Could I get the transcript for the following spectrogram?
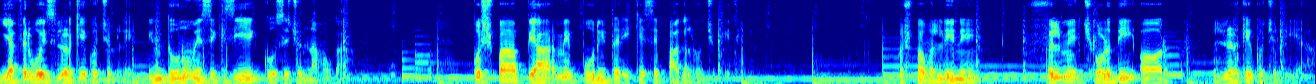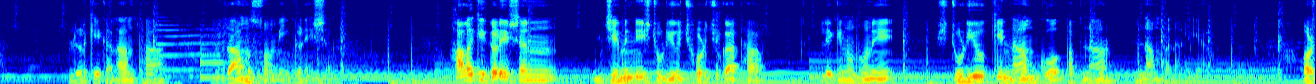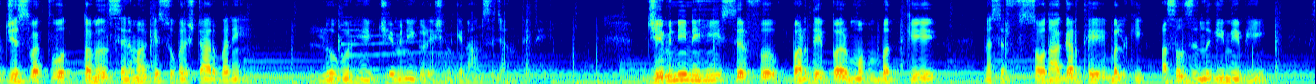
या फिर वो इस लड़के को चुन ले। इन दोनों में से किसी एक को उसे चुनना होगा। पुष्पा प्यार में पूरी तरीके से पागल हो चुकी थी। पुष्पावल्ली ने फ़िल्में छोड़ दी और लड़के को चुन लिया। लड़के का नाम था रामस्वामी गणेशन। हालाँकि गणेशन जेमिनी स्टूडियो छोड़ चुका था, लेकिन उन्होंने स्टूडियो के नाम को अपना नाम बना लिया। और जिस वक्त वो तमिल सिनेमा के सुपरस्टार बने, लोग उन्हें जेमिनी गणेशन के नाम से जानते थे। जेमिनी ने ही सिर्फ़ पर्दे पर मोहब्बत के न सिर्फ़ सौदागर थे, बल्कि असल ज़िंदगी में भी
